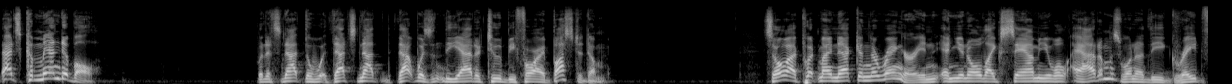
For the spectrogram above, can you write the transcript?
That's commendable. But it's not the that's not that wasn't the attitude before I busted them. So I put my neck in the ringer, and, and you know, like Samuel Adams, one of the great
